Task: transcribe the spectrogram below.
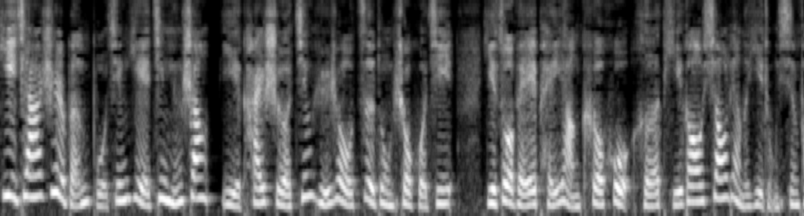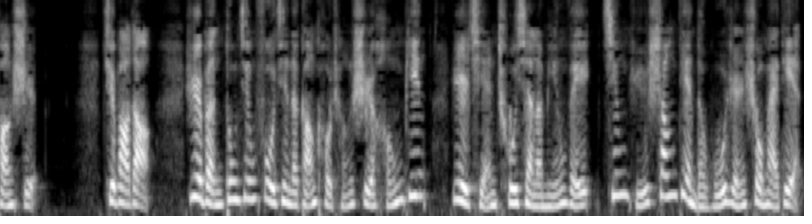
一家日本捕鲸业经营商已开设鲸鱼肉自动售货机，以作为培养客户和提高销量的一种新方式。据报道，日本东京附近的港口城市横滨日前出现了名为“鲸鱼商店”的无人售卖店，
